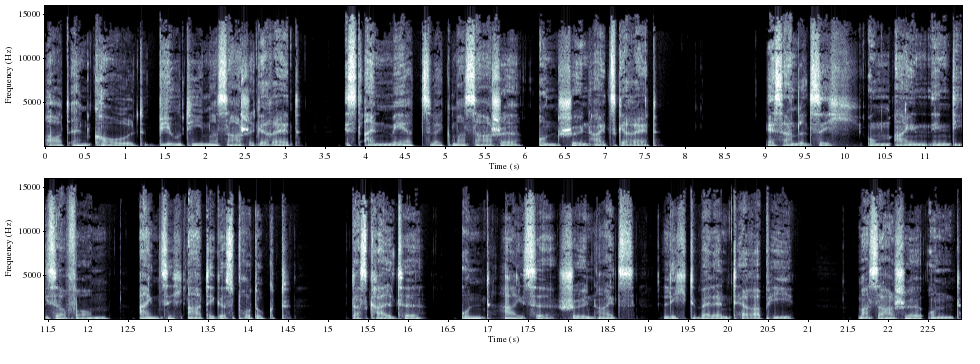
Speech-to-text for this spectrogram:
Hot and Cold Beauty Massagegerät ist ein Mehrzweckmassage- und Schönheitsgerät. Es handelt sich um ein in dieser Form einzigartiges Produkt, das kalte und heiße Schönheits-Lichtwellentherapie Massage- und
